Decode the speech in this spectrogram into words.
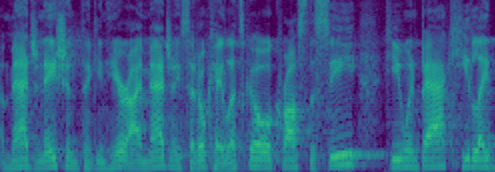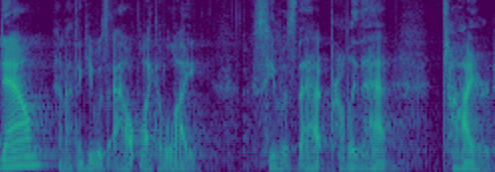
imagination thinking here, I imagine he said, Okay, let's go across the sea. He went back, he laid down, and I think he was out like a light because he was that, probably that tired.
